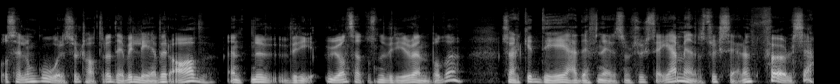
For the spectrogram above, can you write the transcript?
og selv om gode resultater er det vi lever av, vri, uansett hvordan du vrir og vender på det, så er det ikke det jeg definerer som suksess. Jeg mener at suksess er en følelse.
